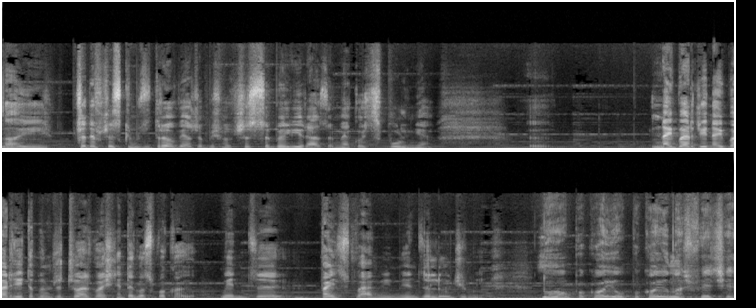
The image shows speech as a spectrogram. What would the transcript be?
no i przede wszystkim zdrowia, żebyśmy wszyscy byli razem jakoś wspólnie. Y, Najbardziej, najbardziej to bym życzyła właśnie tego spokoju między państwami, między ludźmi. no, pokoju, pokoju na świecie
